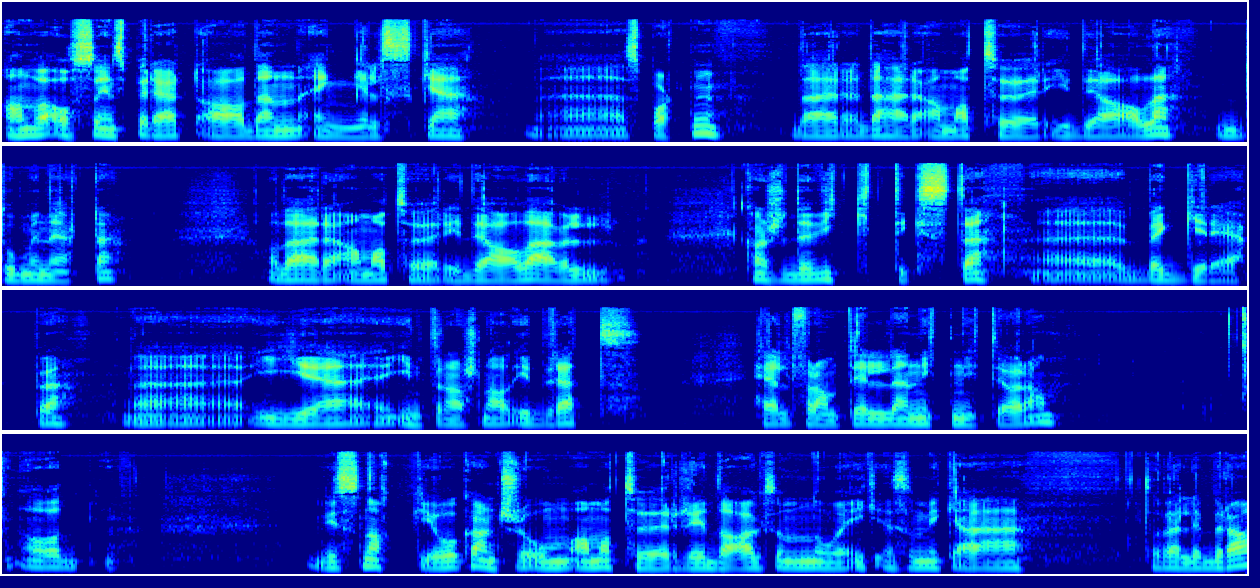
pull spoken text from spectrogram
han var også inspirert av den engelske eh, sporten, der det her amatøridealet dominerte. Og det her amatøridealet er vel kanskje det viktigste eh, begrepet eh, i internasjonal idrett helt fram til 1990-årene. Og vi snakker jo kanskje om amatører i dag som noe som ikke er så veldig bra.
